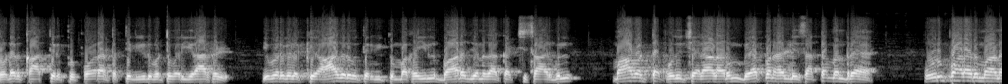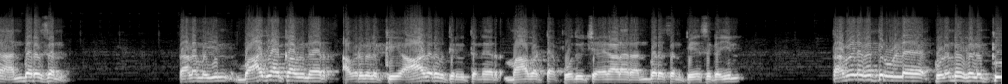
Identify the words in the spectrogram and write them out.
தொடர் காத்திருப்பு போராட்டத்தில் ஈடுபட்டு வருகிறார்கள். இவர்களுக்கு ஆதரவு தெரிவிக்கும் வகையில் பாரதிய ஜனதா கட்சி சார்பில் மாவட்ட பொதுச் செயலாளரும் வேப்பனஹள்ளி சட்டமன்ற பொறுப்பாளருமான அன்பரசன் தலைமையில் பாஜகவினர் அவர்களுக்கு ஆதரவு தெரிவித்தனர். மாவட்ட பொதுச் செயலாளர் அன்பரசன் பேசுகையில் தமிழகத்தில் உள்ள குழந்தைகளுக்கு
